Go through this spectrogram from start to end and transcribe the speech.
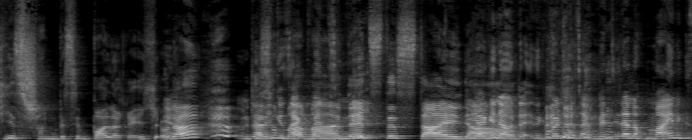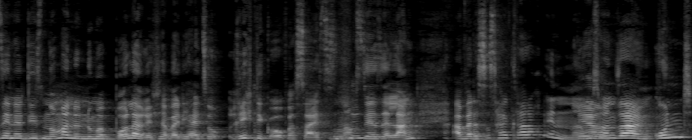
die ist schon ein bisschen bollerig, oder? Und da habe ich so, gesagt, Mama, wenn sie mich... that's the style, Ja, ja. genau, da wollte ich schon sagen, wenn sie dann noch meine gesehen hätte, die ist nochmal eine Nummer bolleriger, weil die halt so richtig oversized ist und auch sehr, sehr lang. Aber das ist halt gerade auch in, ne? Ja. muss man sagen. Und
